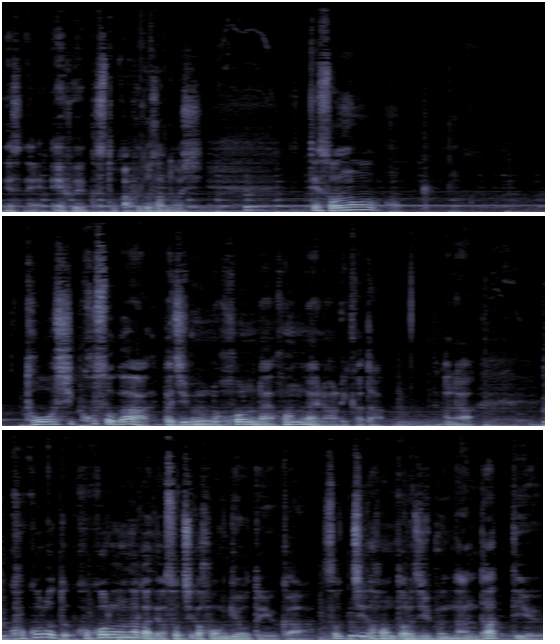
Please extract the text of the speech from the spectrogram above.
ですね。FX とか不動産投資。でその投資こそがやっぱ自分の本来本来のあり方。だから心と心の中ではそっちが本業というかそっちが本当の自分なんだっていう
